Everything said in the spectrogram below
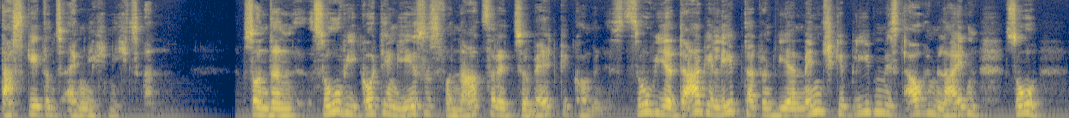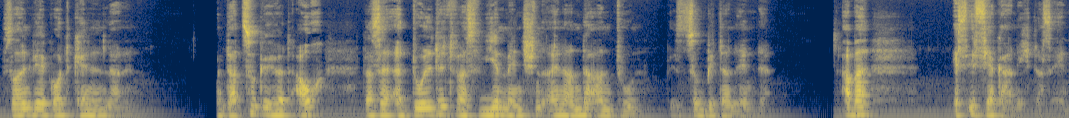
das geht uns eigentlich nichts an sondern so wie Gott in Jesus von Nazareth zur Welt gekommen ist, so wie er da gelebt hat und wie er Mensch geblieben ist, auch im Leiden, so sollen wir Gott kennenlernen. Und dazu gehört auch, dass er erduldet, was wir Menschen einander antun, bis zum bitteren Ende. Aber es ist ja gar nicht das Ende.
